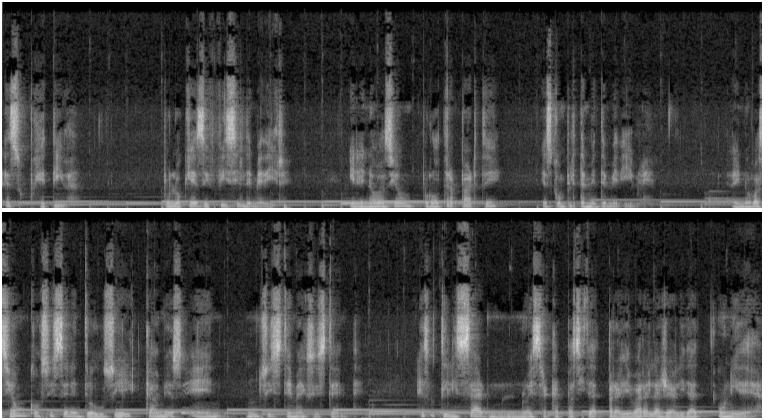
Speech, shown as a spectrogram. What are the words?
es subjetiva, por lo que es difícil de medir, y la innovación, por otra parte, es completamente medible. La innovación consiste en introducir cambios en un sistema existente. Es utilizar nuestra capacidad para llevar a la realidad una idea.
